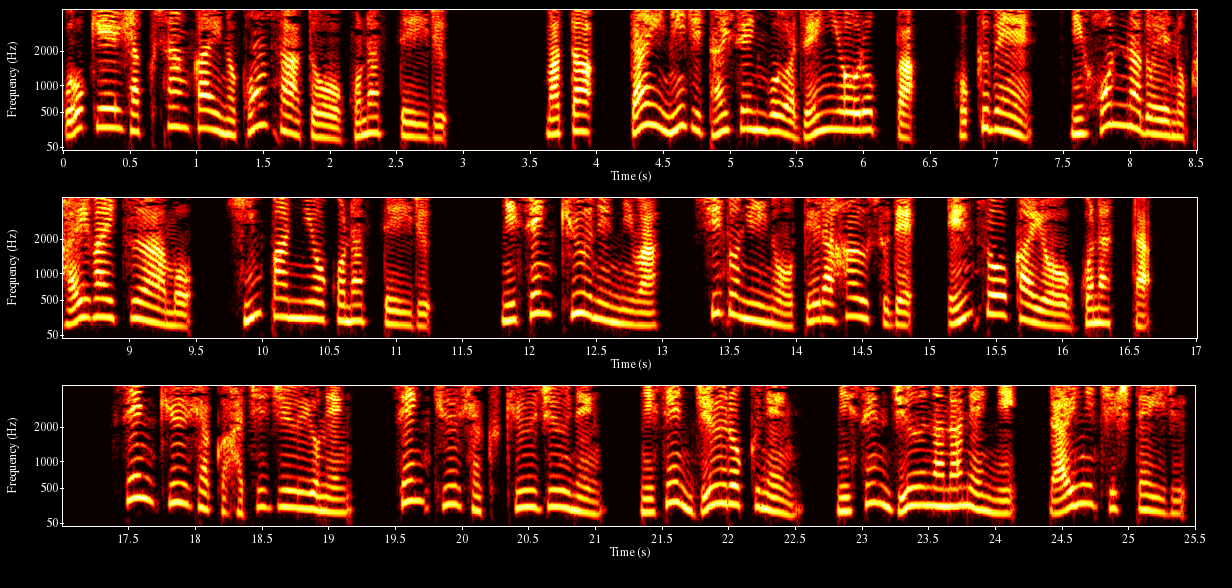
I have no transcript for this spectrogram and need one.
合計103回のコンサートを行っている。また、第二次大戦後は全ヨーロッパ、北米、日本などへの海外ツアーも頻繁に行っている。2009年にはシドニーのオペラハウスで演奏会を行った。1984年、1990年、2016年、2017年に来日している。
